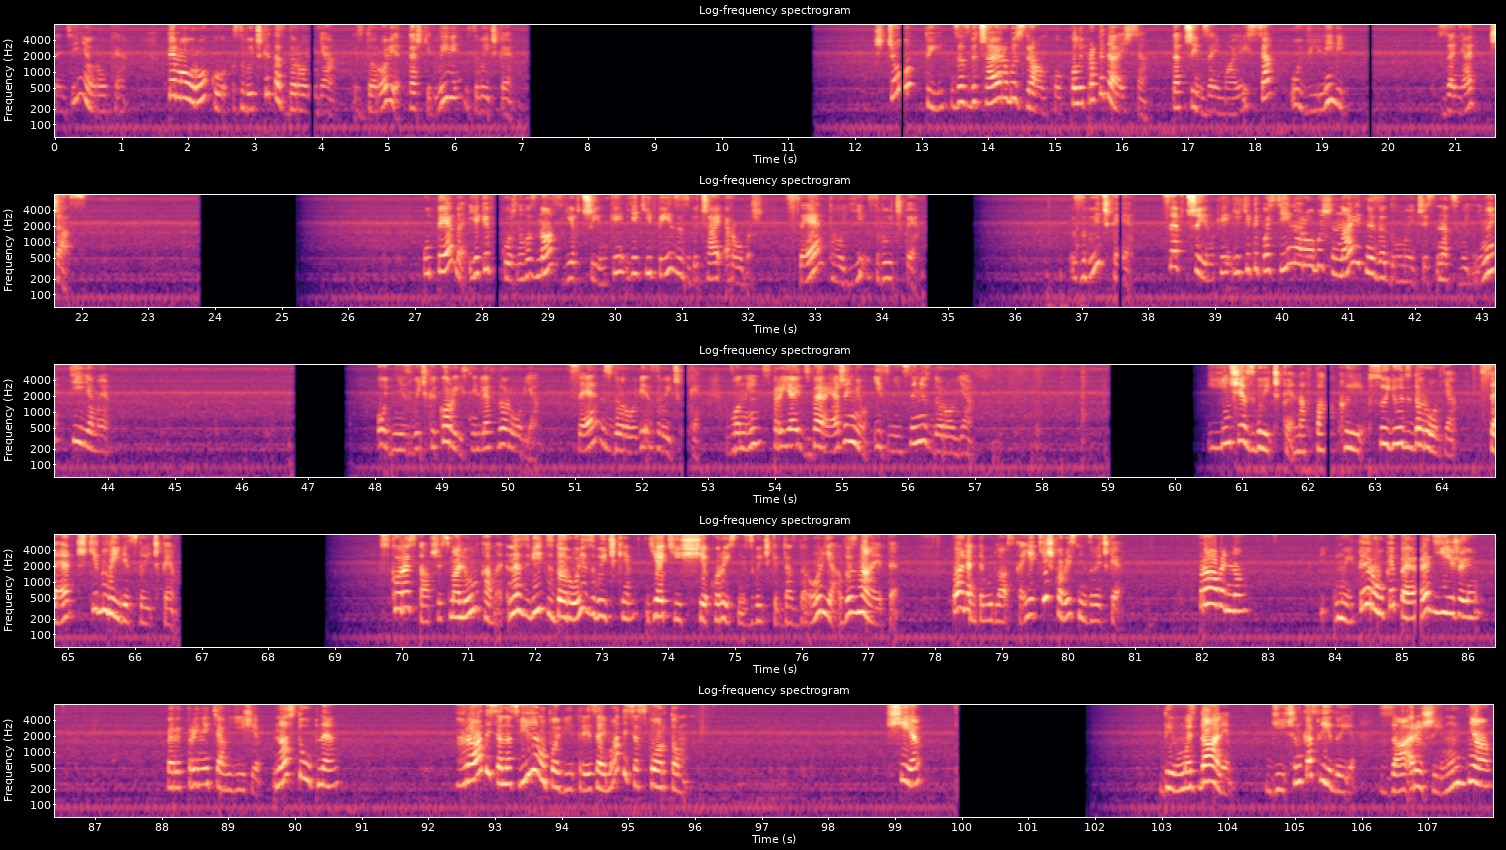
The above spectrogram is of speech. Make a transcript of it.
Дистанційні уроки. Тема уроку звички та здоров'я. Здорові та шкідливі звички. Що ти зазвичай робиш зранку, коли прокидаєшся? Та чим займаєшся у вільний від занять час? У тебе, як і в кожного з нас, є вчинки, які ти зазвичай робиш. Це твої звички. Звички це вчинки, які ти постійно робиш, навіть не задумуючись над своїми діями. Одні звички корисні для здоров'я. Це здорові звички. Вони сприяють збереженню і зміцненню здоров'я. Інші звички, навпаки, псують здоров'я. Це шкідливі звички. Скориставшись малюнками, назвіть здорові звички. Які ще корисні звички для здоров'я ви знаєте. Погляньте, будь ласка, які ж корисні звички. Правильно. Мийте руки перед їжею. Перед прийняттям їжі. Наступне. Гратися на свіжому повітрі, займатися спортом. Ще. Дивимось далі. Дівчинка слідує за режимом дня.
